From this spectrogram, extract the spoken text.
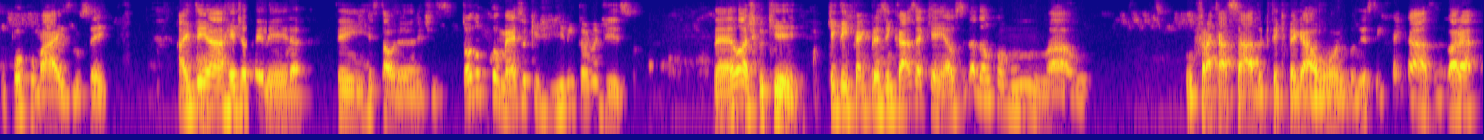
um pouco mais, não sei. Aí tem a rede hoteleira, tem restaurantes, todo o comércio que gira em torno disso. Né? É lógico que quem tem que ficar empresa em casa é quem? É o cidadão comum lá, o, o fracassado que tem que pegar ônibus, esse tem que ficar em casa. Agora,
